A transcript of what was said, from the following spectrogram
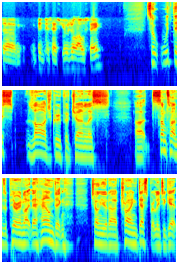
um, business as usual, I would say. So with this large group of journalists. Uh, sometimes appearing like they're hounding Chung Yoo-ra, trying desperately to get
